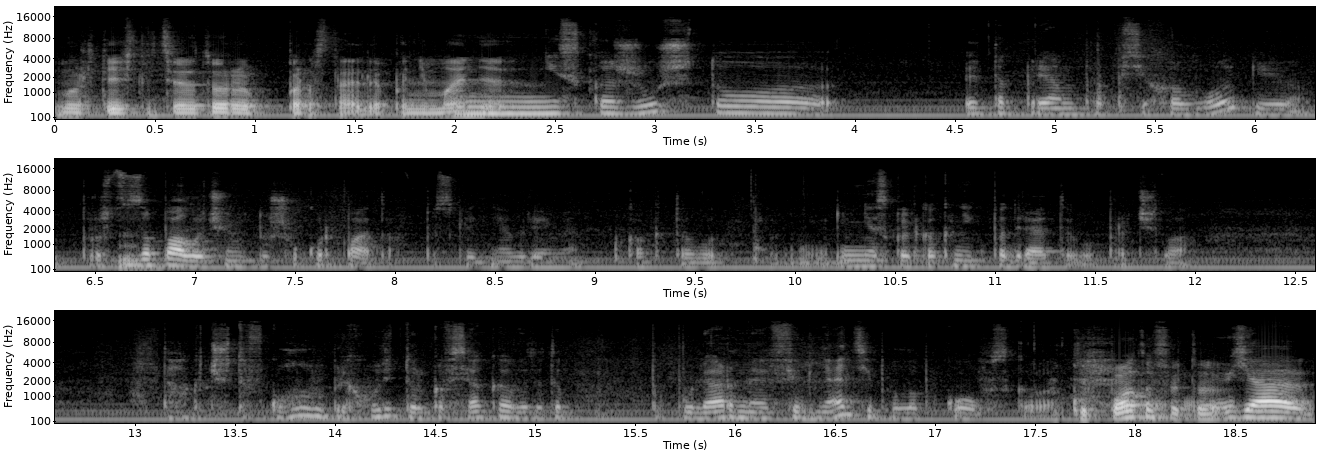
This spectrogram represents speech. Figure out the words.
Может, есть литература простая для понимания? не скажу, что это прям про психологию. Просто Мгм. запал очень в душу Курпатов в последнее время. Как-то вот несколько книг подряд его прочла. А так, что-то в голову приходит только всякая вот эта популярная фигня типа Лобковского. Курпатов это... Я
